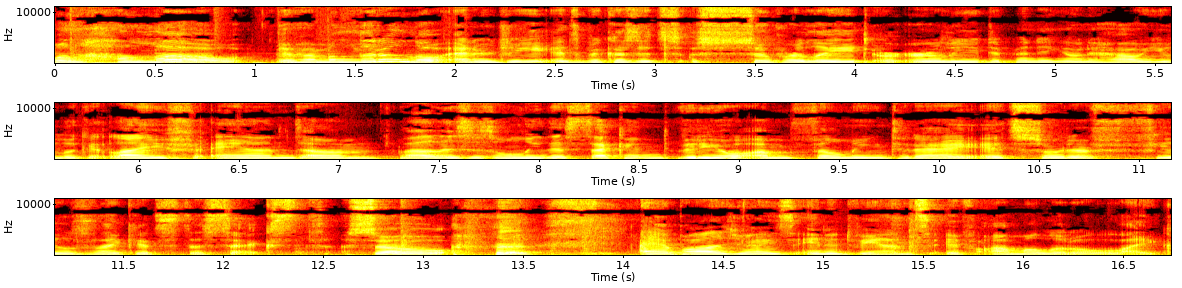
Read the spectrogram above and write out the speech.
Well, hello. If I'm a little low energy, it's because it's super late or early, depending on how you look at life. And um, well, this is only the second video I'm filming today. It sort of feels like it's the sixth. So I apologize in advance if I'm a little like,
